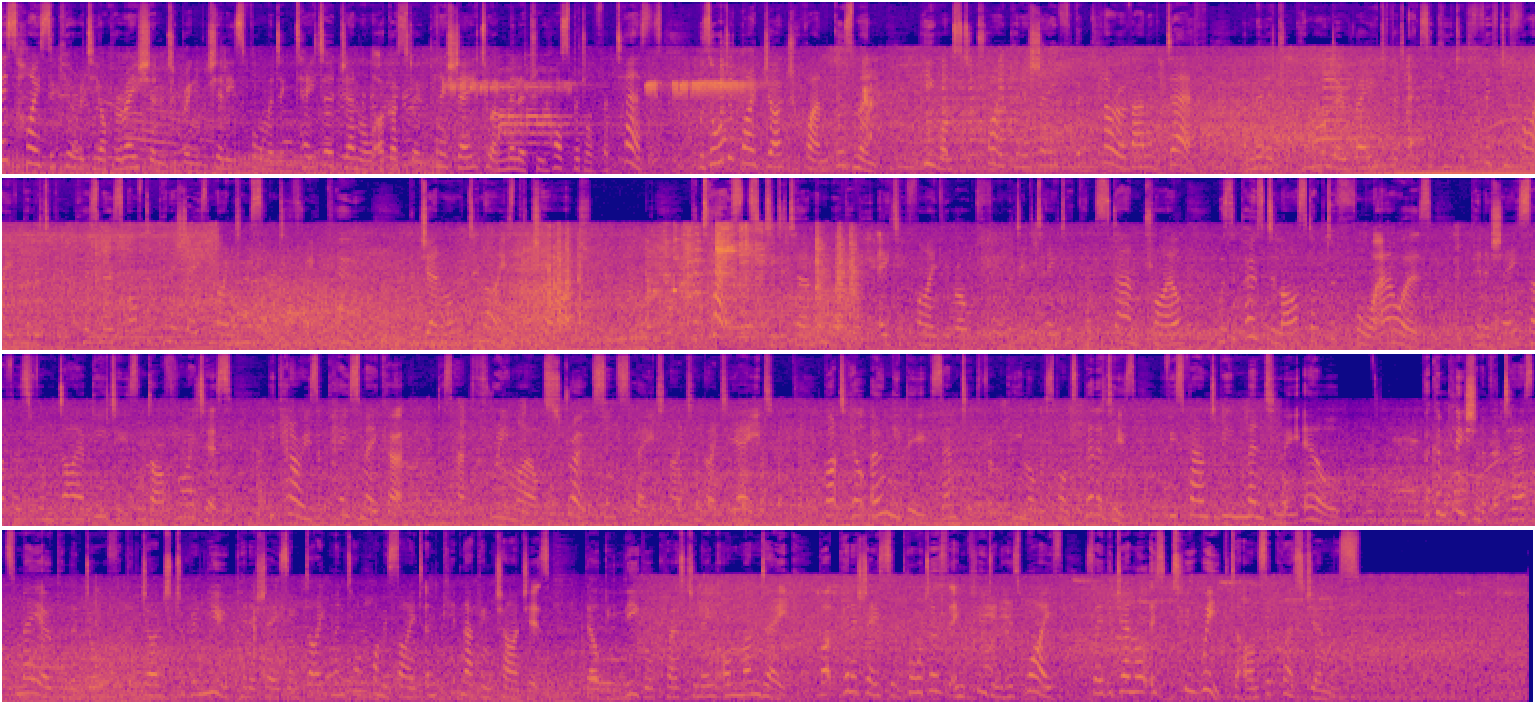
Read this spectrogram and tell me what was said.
This high-security operation to bring Chile's former dictator, General Augusto Pinochet, to a military hospital for tests was ordered by Judge Juan Guzman. He wants to try Pinochet for the Caravan of Death, a military commando raid that executed 55 political prisoners after Pinochet's 1973 coup. The general denies the charge. The tests to determine whether the 85-year-old former dictator can stand trial were supposed to last up to four hours. Pinochet suffers from diabetes and arthritis. He carries a pacemaker and has had three mild strokes since late 1998. But he'll only be exempted from penal responsibilities if he's found to be mentally ill. The completion of the tests may open the door for the judge to renew Pinochet's indictment on homicide and kidnapping charges. There'll be legal questioning on Monday, but Pinochet's supporters, including his wife, say the general is too weak to answer questions.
